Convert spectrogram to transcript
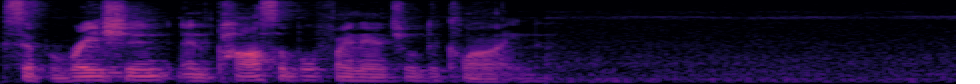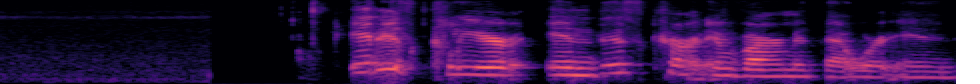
separation, and possible financial decline. it is clear in this current environment that we're in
